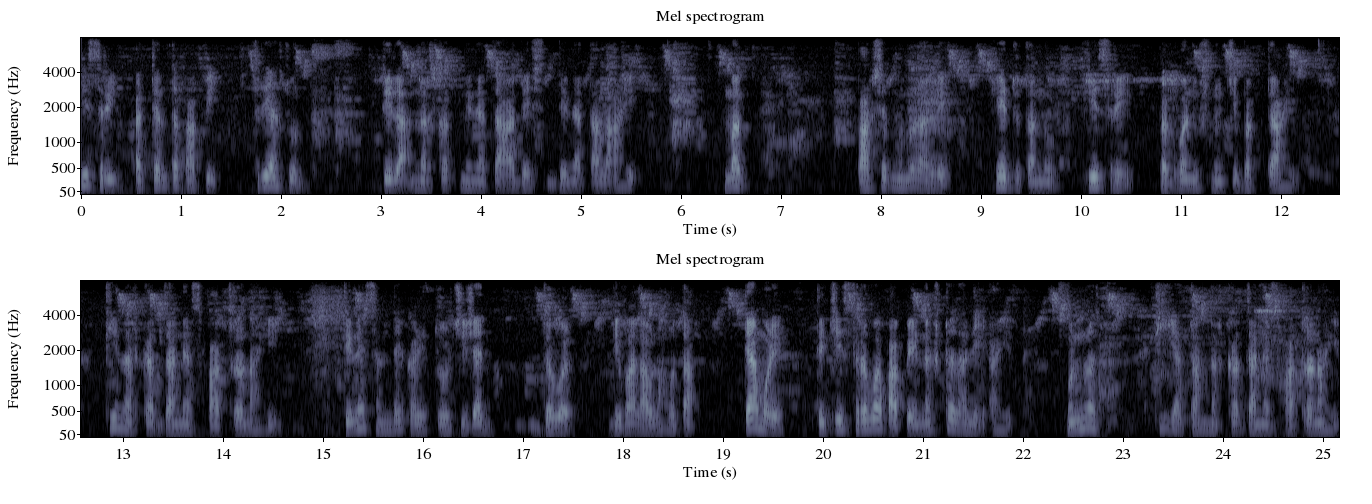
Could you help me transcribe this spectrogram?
ही स्त्री अत्यंत पापी स्त्री असून तिला नरकात नेण्याचा आदेश देण्यात आला आहे. मग पार्षद म्हणू लागले हे दूतांनो ही स्त्री भगवान विष्णूंची भक्त आहे. ती नरकात जाण्यास पात्र नाही. तिने संध्याकाळी तुळशीच्या जवळ दिवा लावला होता. त्यामुळे तिची सर्व पापे नष्ट झाली आहेत. म्हणूनच ती आता नरकात जाण्यास पात्र नाही.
